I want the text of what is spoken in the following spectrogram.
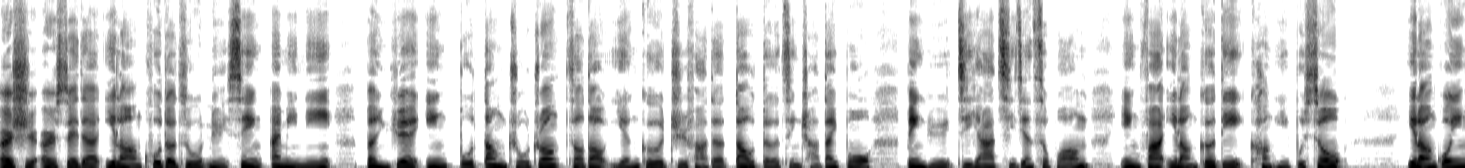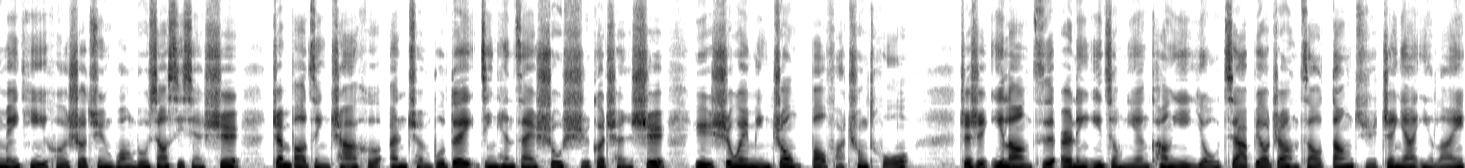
二十二岁的伊朗库德族女性艾米尼本月因不当着装遭到严格执法的道德警察逮捕，并于羁押期间死亡，引发伊朗各地抗议不休。伊朗国营媒体和社群网络消息显示，政报警察和安全部队今天在数十个城市与示威民众爆发冲突。这是伊朗自2019年抗议油价飙涨遭当局镇压以来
